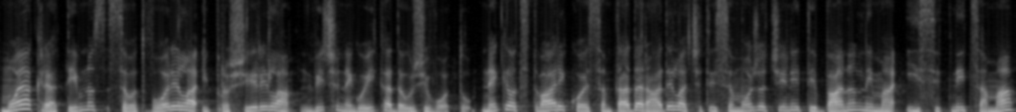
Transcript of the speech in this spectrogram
moja kreativnost se otvorila i proširila više nego ikada u životu. Neke od stvari koje sam tada radila će ti se možda činiti banalnima i sitnicama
